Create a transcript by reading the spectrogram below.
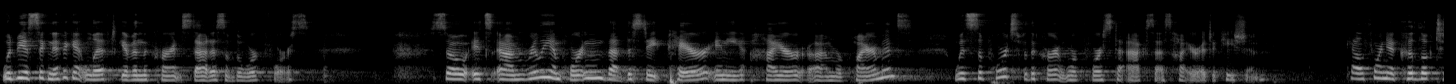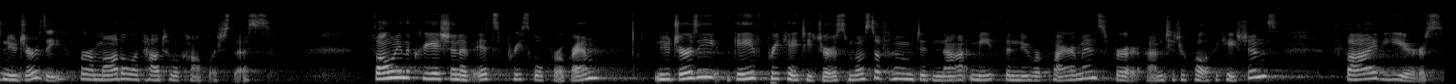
would be a significant lift given the current status of the workforce. So it's um, really important that the state pair any higher um, requirements with supports for the current workforce to access higher education. California could look to New Jersey for a model of how to accomplish this. Following the creation of its preschool program, New Jersey gave pre-K teachers, most of whom did not meet the new requirements for um, teacher qualifications, five years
